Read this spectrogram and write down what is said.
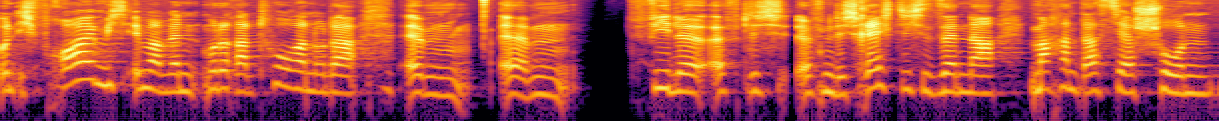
und ich freue mich immer, wenn Moderatoren oder ähm, ähm, viele öffentlich, öffentlich-rechtliche Sender machen das ja schon,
